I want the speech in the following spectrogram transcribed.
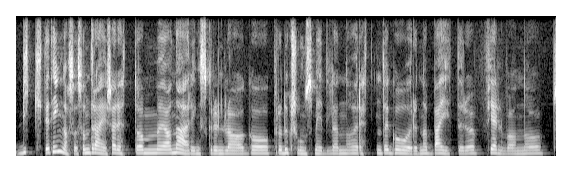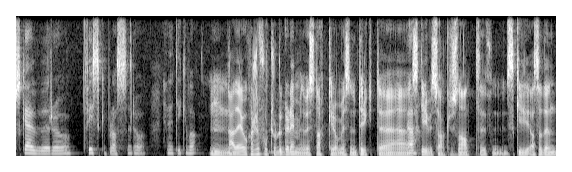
viktige ting altså, som dreier seg rett om ja, næringsgrunnlag og produksjonsmidlene og retten til gårdene og beiter og fjellvann og skauer og fiskeplasser og jeg vet ikke hva. Mm, nei, det er jo kanskje fort gjort å glemme når vi snakker om liksom, trykte ja. skrivesaker. sånn at skri, altså den,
